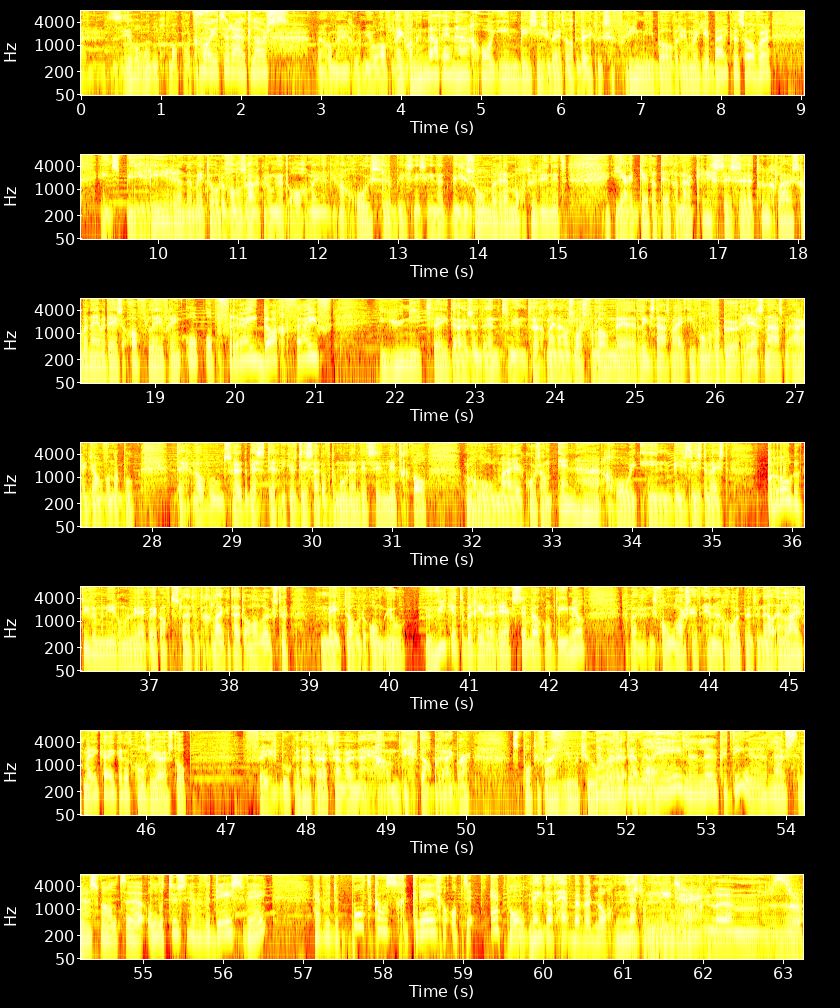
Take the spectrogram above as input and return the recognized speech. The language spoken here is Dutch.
Maar eh, het is heel ongemakkelijk. Gooi het eruit, Lars. Welkom bij een gloednieuwe aflevering van inderdaad NH Gooi in Business. Je weet wel, de wekelijkse freemie bovenin. We je bijklets over inspirerende methoden van zaken doen in het algemeen... en die van Gooise business in het bijzonder. En mocht u in dit jaar 3030 naar Christus uh, terugluisteren... we nemen deze aflevering op op vrijdag 5 juni 2020. Mijn naam is Lars van Loon. Eh, links naast mij Yvonne Verburg. Rechts naast me Arend Jan van der Boek. Tegenover ons eh, de beste technicus This Side of the Moon. En dit is in dit geval Roel Meijer. Kortom, NH Gooi in Business. De meest productieve manier om uw werkweek af te sluiten... en tegelijkertijd allerleukste methode om uw weekend te beginnen. Reacties en welkom op de e-mail. Gebruik het niet van lars.nhgooi.nl. En live meekijken, dat kon zojuist op Facebook. En uiteraard zijn we nou ja, gewoon digitaal bereikbaar. Spotify, YouTube, Nou, maar we eh, doen Apple. wel hele leuke dingen, luisteraars. Want eh, ondertussen hebben we deze week hebben we de podcast gekregen op de Apple. Nee, dat hebben we nog net niet Zo.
